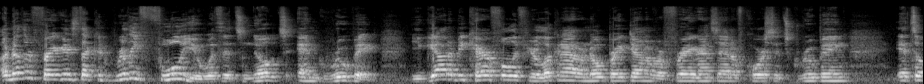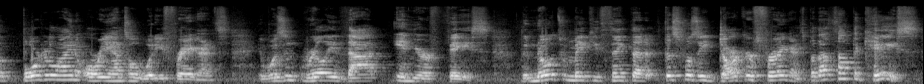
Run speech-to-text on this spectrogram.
another fragrance that could really fool you with its notes and grouping. You gotta be careful if you're looking at a note breakdown of a fragrance and of course its grouping. It's a borderline oriental woody fragrance. It wasn't really that in your face. The notes would make you think that this was a darker fragrance, but that's not the case.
